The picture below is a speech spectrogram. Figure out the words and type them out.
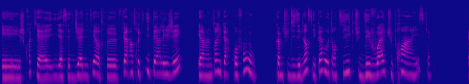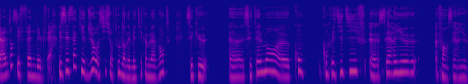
Et je crois qu'il y, y, a cette dualité entre faire un truc hyper léger et en même temps hyper profond où, comme tu le disais bien, c'est hyper authentique, tu te dévoiles, tu prends un risque. Et en même temps, c'est fun de le faire. Et c'est ça qui est dur aussi, surtout dans des métiers comme la vente, c'est que euh, c'est tellement euh, compétitif, euh, sérieux, enfin sérieux.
